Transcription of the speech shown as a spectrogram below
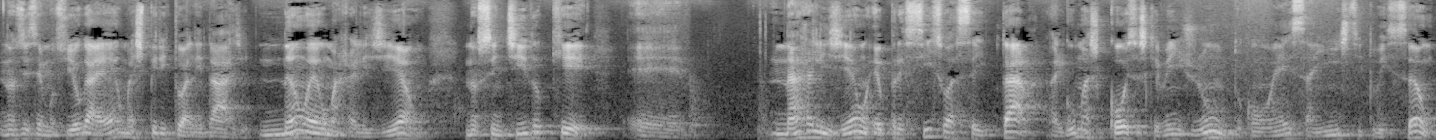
nós dizemos yoga é uma espiritualidade, não é uma religião, no sentido que eh, na religião eu preciso aceitar algumas coisas que vêm junto com essa instituição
